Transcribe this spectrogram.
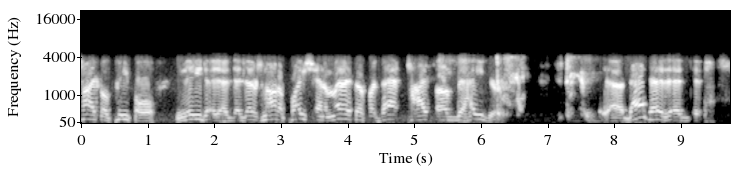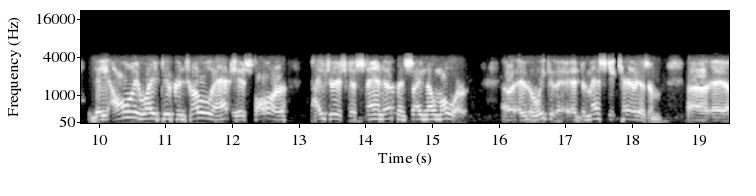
type of people need. Uh, there's not a place in America for that type of behavior. Uh, that uh, uh, the only way to control that is for patriots to stand up and say no more. Uh, we uh, domestic terrorism. Uh,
